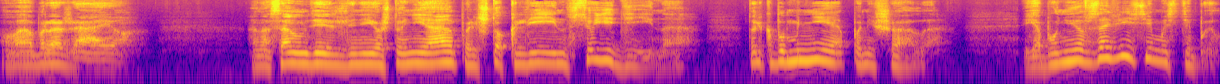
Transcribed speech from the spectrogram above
Воображаю. А на самом деле для нее что Неаполь, что Клин, все едино. Только бы мне помешало. Я бы у нее в зависимости был.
